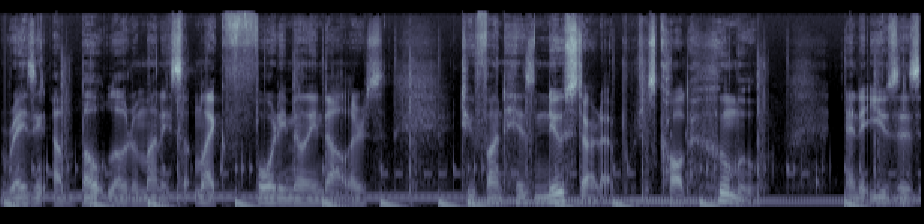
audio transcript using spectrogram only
raising a boatload of money, something like $40 million, to fund his new startup, which is called Humu. And it uses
